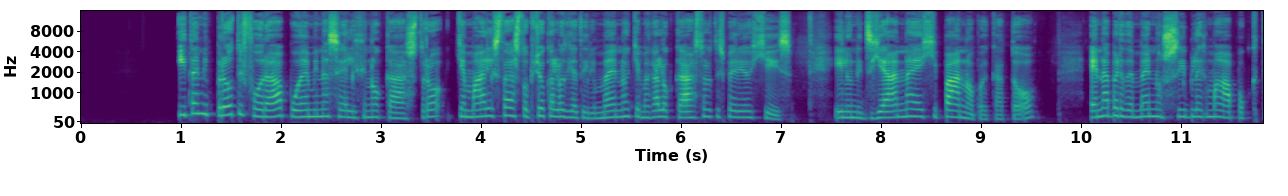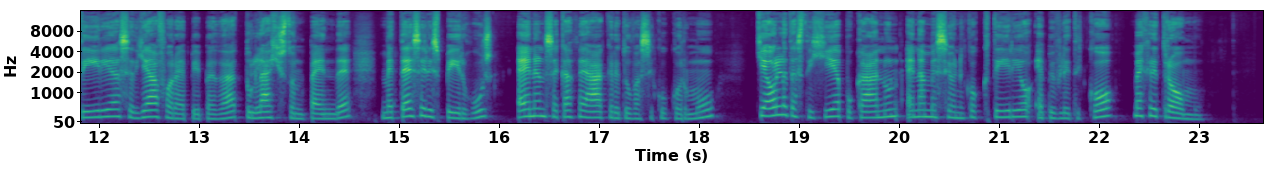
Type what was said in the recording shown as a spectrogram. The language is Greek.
Ήταν η πρώτη φορά που έμεινα σε αληθινό κάστρο και μάλιστα στο πιο καλοδιατηρημένο και μεγάλο κάστρο της περιοχής. Η Λουνιτζιάνα έχει πάνω από 100, ένα μπερδεμένο σύμπλεγμα από κτίρια σε διάφορα επίπεδα, τουλάχιστον πέντε, με τέσσερις πύργους, έναν σε κάθε άκρη του βασικού κορμού και όλα τα στοιχεία που κάνουν ένα μεσαιωνικό κτίριο επιβλητικό μέχρι τρόμου.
